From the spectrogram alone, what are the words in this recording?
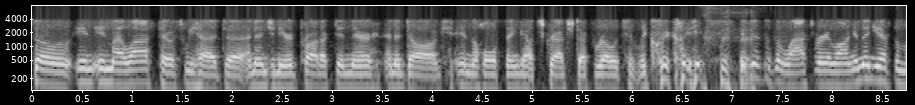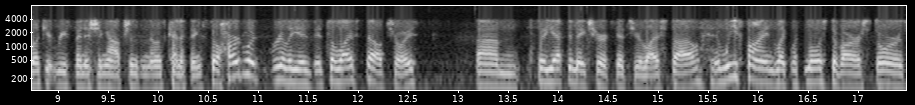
So in in my last house, we had uh, an engineered product in there and a dog, and the whole thing got scratched up relatively quickly. it just doesn't last very long, and then you have to look at refinishing options and those kind of things. So hardwood really is it's a lifestyle choice. Um, so you have to make sure it fits your lifestyle. And we find, like with most of our stores,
